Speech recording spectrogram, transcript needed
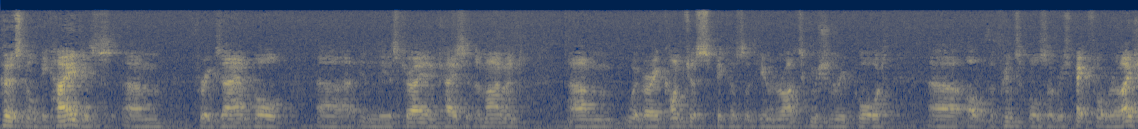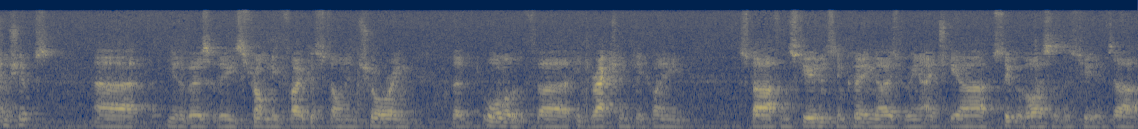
personal behaviours. Um, for example, uh, in the Australian case at the moment, um, we're very conscious because of the Human Rights Commission report uh, of the principles of respectful relationships. Uh, universities strongly focused on ensuring that all of uh, interactions between staff and students, including those between HDR supervisors and students, are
